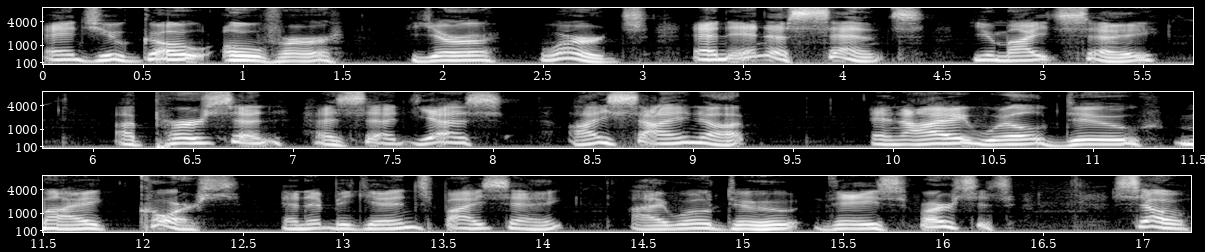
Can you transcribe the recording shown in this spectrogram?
and you go over your words. And in a sense, you might say, a person has said, Yes, I sign up and I will do my course. And it begins by saying, I will do these verses. So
